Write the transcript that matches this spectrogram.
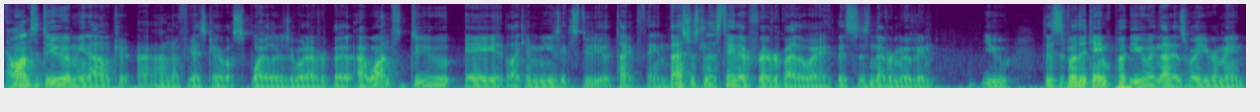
I want to do, I mean, I don't care, I don't know if you guys care about spoilers or whatever, but I want to do a, like a music studio type thing. That's just to stay there forever, by the way. This is never moving. You, this is where the game put you and that is where you remain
